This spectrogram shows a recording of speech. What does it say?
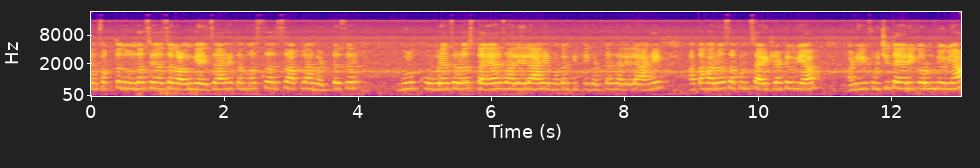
तर फक्त दोनदाच हे असं गाळून घ्यायचं आहे. तर मस्त असं आपला घट्टसर गूळ खोबऱ्याचा रस तयार झालेला आहे. बघा किती घट्ट झालेला आहे. आता हा रस आपण साईडला ठेवूया. आणि पुढची तयारी करून घेऊया.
